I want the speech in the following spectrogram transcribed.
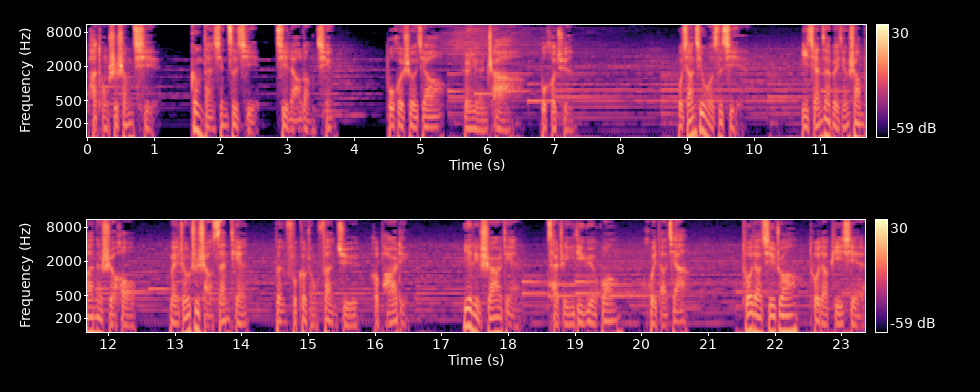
怕同事生气，更担心自己寂寥冷清，不会社交，人缘差，不合群。”我想起我自己，以前在北京上班的时候，每周至少三天，奔赴各种饭局和 party，夜里十二点，踩着一地月光回到家，脱掉西装，脱掉皮鞋，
